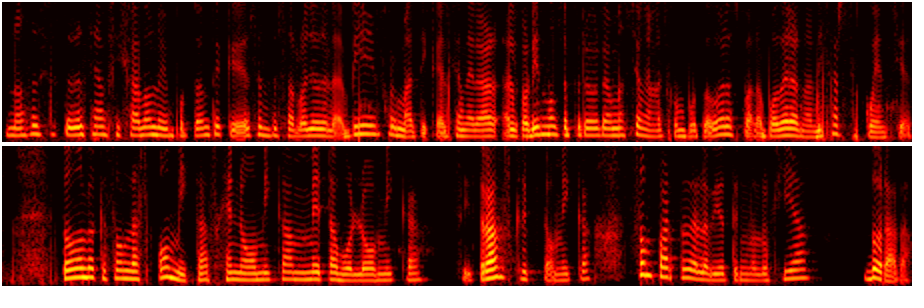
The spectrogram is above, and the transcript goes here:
no sé si ustedes se han fijado lo importante que es el desarrollo de la bioinformática, el generar algoritmos de programación en las computadoras para poder analizar secuencias. Todo lo que son las ómicas, genómica, metabolómica, ¿sí? transcriptómica, son parte de la biotecnología dorada,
